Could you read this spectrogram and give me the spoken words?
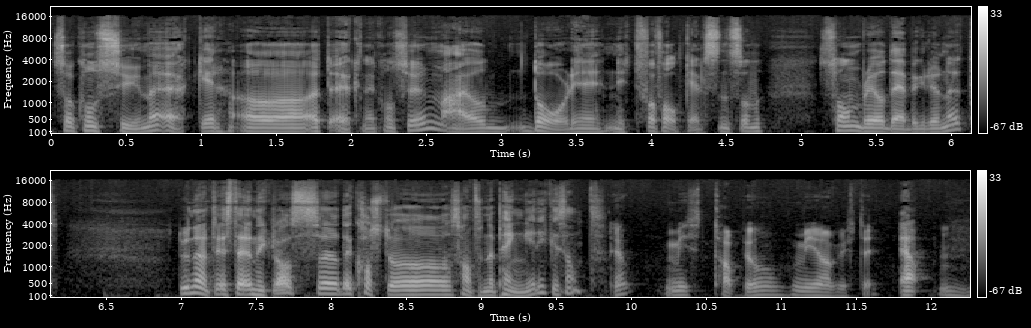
Så konsumet øker. Og et økende konsum er jo dårlig nytt for folkehelsen. Så, sånn blir jo det begrunnet. Du nevnte i sted, Niklas, det koster jo samfunnet penger, ikke sant? Ja, vi taper jo mye avgifter. Ja. Mm.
